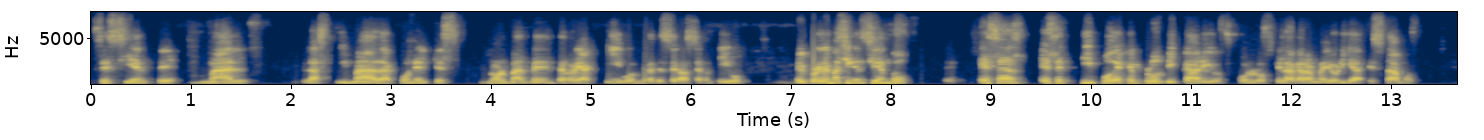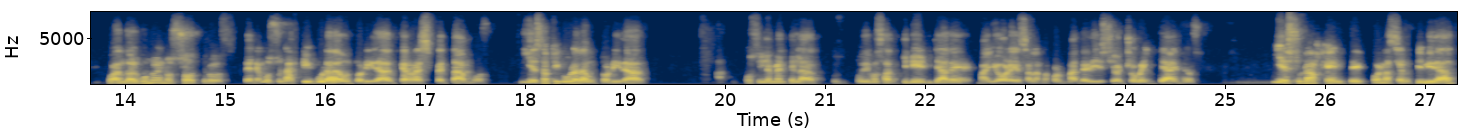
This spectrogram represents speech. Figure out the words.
se siente mal, lastimada con el que normalmente reactivo en vez de ser asertivo. El problema sigue siendo esas, ese tipo de ejemplos vicarios con los que la gran mayoría estamos. Cuando alguno de nosotros tenemos una figura de autoridad que respetamos y esa figura de autoridad posiblemente la pudimos adquirir ya de mayores, a lo mejor más de 18 o 20 años, y es una gente con asertividad,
